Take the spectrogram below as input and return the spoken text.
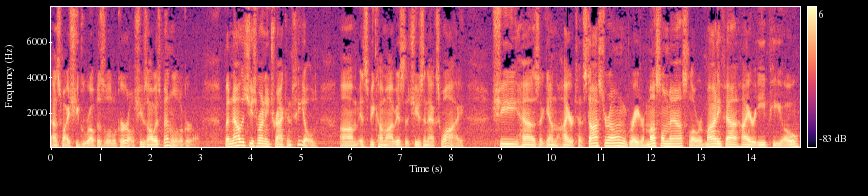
That's why she grew up as a little girl. She's always been a little girl. But now that she's running track and field, um, it's become obvious that she's an XY. She has, again, the higher testosterone, greater muscle mass, lower body fat, higher EPO.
